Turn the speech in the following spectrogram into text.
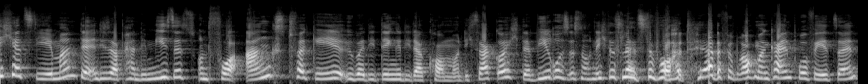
ich jetzt jemand, der in dieser Pandemie sitzt und vor Angst vergehe über die Dinge, die da kommen? Und ich sage euch, der Virus ist noch nicht das letzte Wort. Ja, dafür braucht man kein Prophet sein.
